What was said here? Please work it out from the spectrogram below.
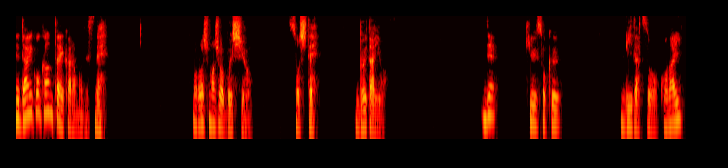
で、第5艦隊からもですね、下ろしましょう、物資を。そして、部隊を。で、急速離脱を行い、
